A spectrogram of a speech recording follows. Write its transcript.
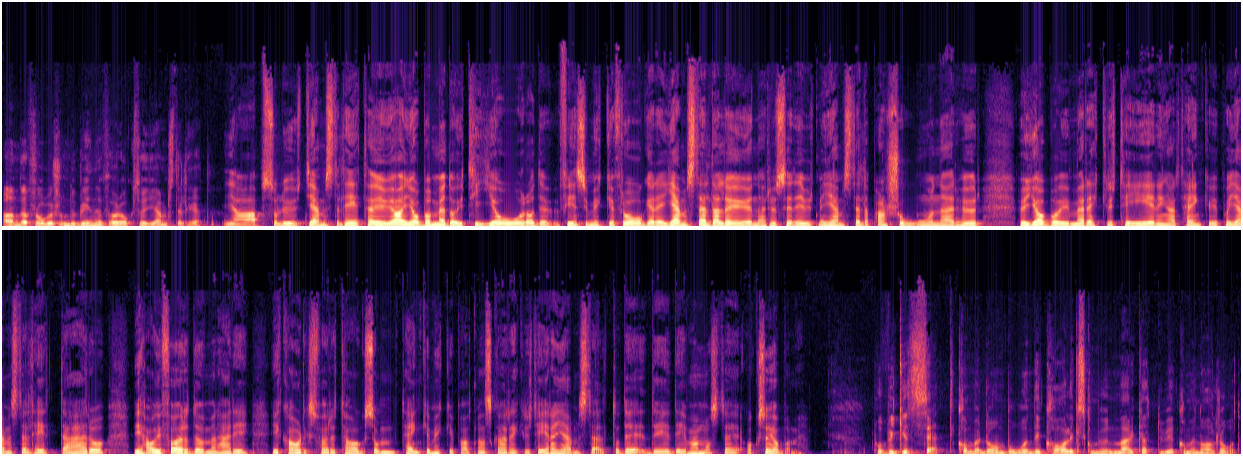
Andra frågor som du brinner för också är jämställdhet? Ja, absolut. Jämställdhet har jag jobbat med då i tio år och det finns ju mycket frågor. Jämställda löner, hur ser det ut med jämställda pensioner? Hur, hur jobbar vi med rekryteringar? Tänker vi på jämställdhet där? Och vi har ju föredömen här i, i Kalix företag som tänker mycket på att man ska rekrytera jämställt och det, det är det man måste också jobba med. På vilket sätt kommer de boende i Kalix kommun märka att du är kommunalråd?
